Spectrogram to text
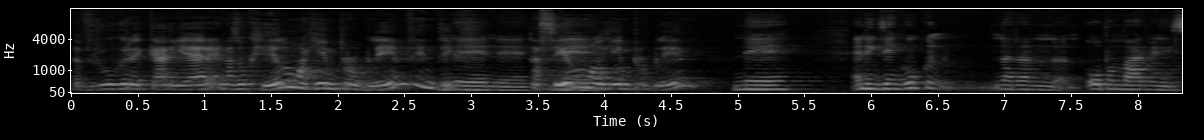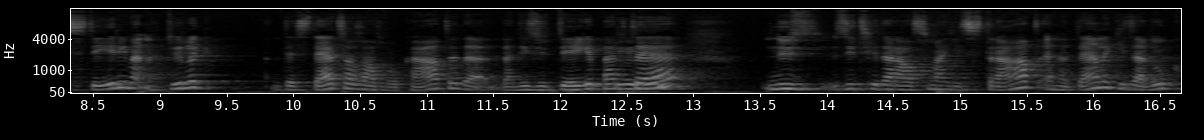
vroegere carrière. En dat is ook helemaal geen probleem, vind ik. Nee, nee. Dat is helemaal geen probleem. Nee. En ik denk ook naar een, openbaar ministerie, want natuurlijk, destijds als advocaat, dat, dat is uw tegenpartij. Mhm. Nu zit je daar als magistraat en uiteindelijk is dat ook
